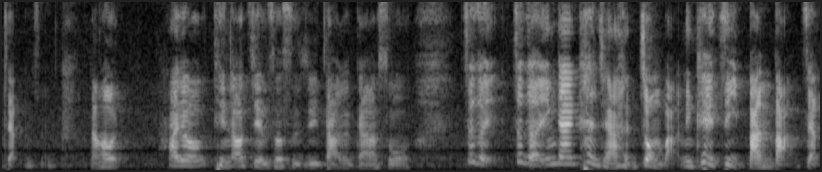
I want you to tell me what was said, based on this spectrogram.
这样子，然后他就听到建车司机大哥跟他说。这个这个应该看起来很重吧？你可以自己搬吧，这样。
